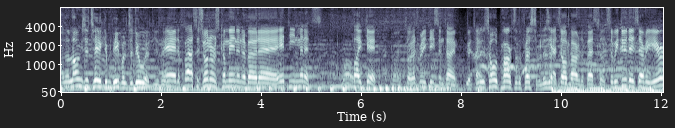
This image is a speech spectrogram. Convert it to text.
And how long is it taking people to do it, do you think? Uh, the fastest runners come in in about uh, 18 minutes, 5k. So that's pretty decent time. Good time. And it's all part of the festival, isn't Yeah, it? Yeah, it's all part of the festival. So we do this every year.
